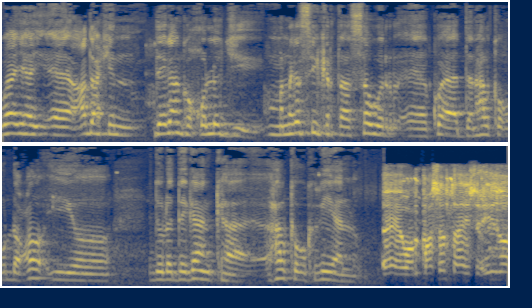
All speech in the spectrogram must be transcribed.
Waayahay cabdixakiin deegaanka qoloji ma naga siin kartaa sawir ku aadan halka uu dhaco iyo dowla deegaanka halka uu kaga yaalo waa mahadsan tahay saciido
